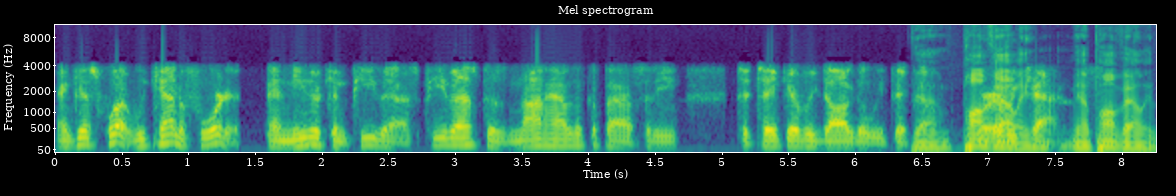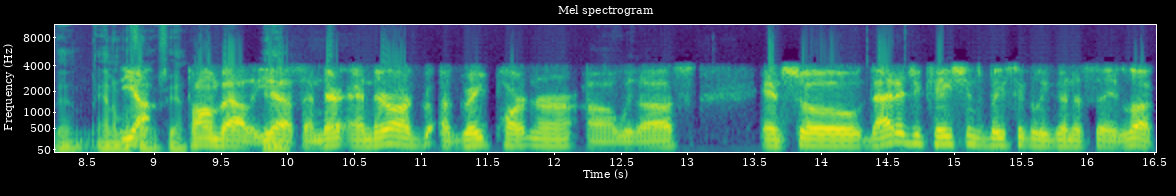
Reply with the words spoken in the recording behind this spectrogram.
And guess what? We can't afford it, and neither can PVAS. PVAS does not have the capacity to take every dog that we pick yeah, up. Palm Valley. Yeah, Palm Valley, the animal yeah, folks. Yeah, Palm Valley. Yeah. Yes, and they're and they're our, a great partner uh, with us, and so that education is basically going to say, look,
